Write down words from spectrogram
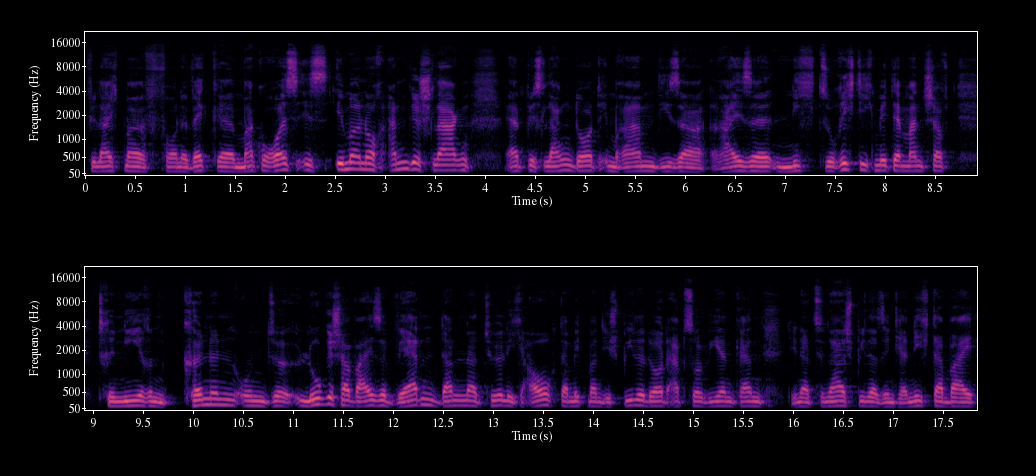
vielleicht mal vorneweg, äh, Marco Reus ist immer noch angeschlagen. Er hat bislang dort im Rahmen dieser Reise nicht so richtig mit der Mannschaft trainieren können und äh, logischerweise werden dann natürlich auch, damit man die Spiele dort absolvieren kann, die Nationalspieler sind ja nicht dabei,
